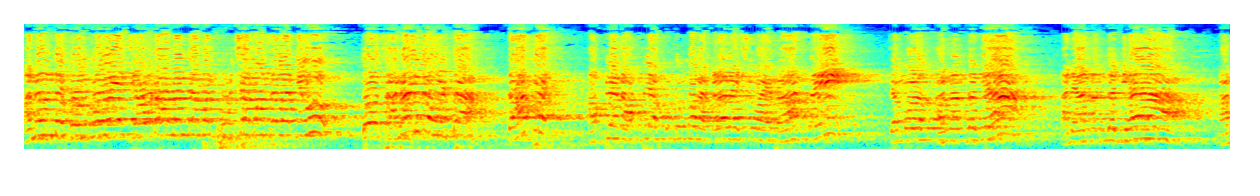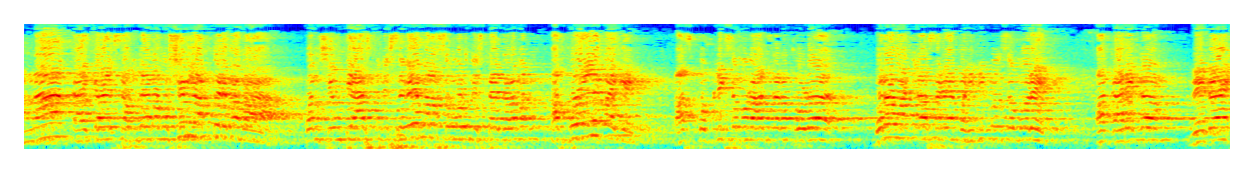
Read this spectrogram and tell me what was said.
आनंद गोलगोल आहे. जेवढा आनंद आपण पुढच्या माणसाला देऊ तोच आनंद उलटा दापट आपल्याला आपल्या कुटुंबाला मिळाल्याशिवाय राहत नाही. त्यामुळं आनंद द्या आणि आनंद घ्या. अण्णा काय काय समजायला उशीर लागतो रे बाबा. पण शेवटी आज तुम्ही सगळे मला समोर दिसताय. जरा मग आज बोलले पाहिजे. आज पब्लिक समोर आज जरा थोडं बरं वाटलं सगळ्या बहिणी पण समोर आहे हा कार्यक्रम वेगळा आहे.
